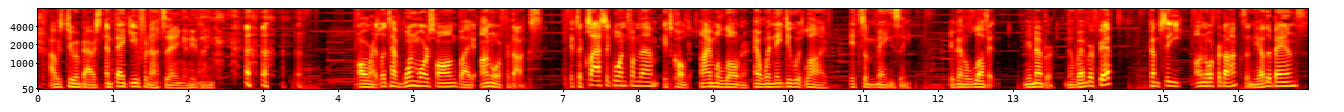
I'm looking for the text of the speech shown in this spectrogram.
I was too embarrassed. And thank you for not saying anything. All right, let's have one more song by Unorfardox. It's a classic one from them. It's called I'm a Loner. And when they do it live, it's amazing. You're going to love it. Remember, November 5th, come see Unorfardox and the other bands.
